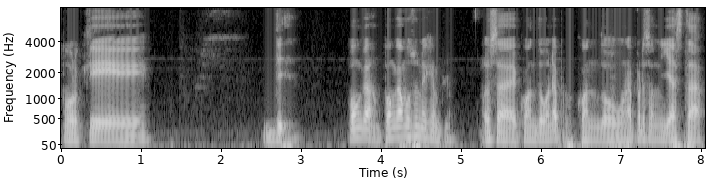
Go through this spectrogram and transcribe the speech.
Porque... ponga, pongamos un ejemplo. O sea, cuando una, cuando una persona ya está,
